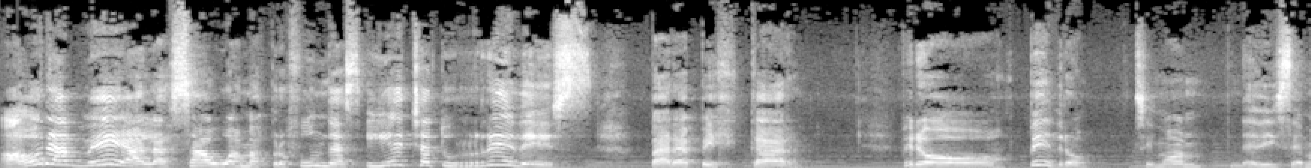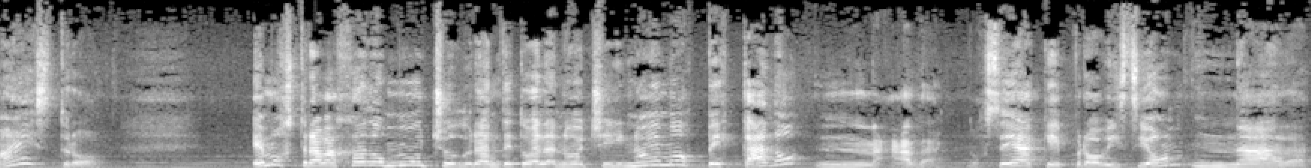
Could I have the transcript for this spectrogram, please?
ahora ve a las aguas más profundas y echa tus redes para pescar. Pero Pedro, Simón, le dice, maestro, Hemos trabajado mucho durante toda la noche y no hemos pescado nada. O sea que provisión, nada.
